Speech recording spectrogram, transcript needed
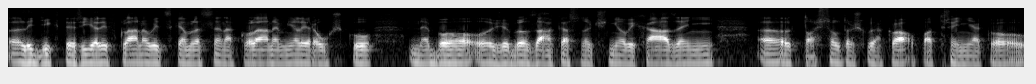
lidi, kteří jeli v Klánovickém lese na kole a neměli roušku, nebo že byl zákaz nočního vycházení. To jsou trošku taková opatření, jako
